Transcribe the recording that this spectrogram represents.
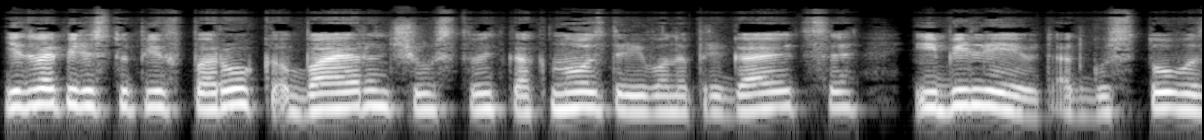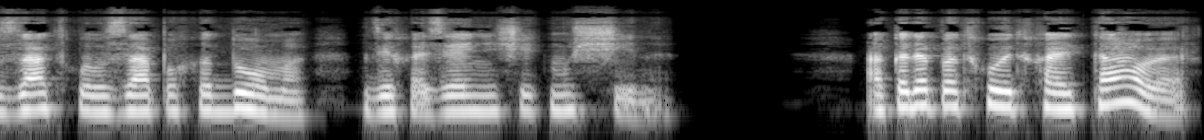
Едва переступив порог, Байрон чувствует, как ноздри его напрягаются и белеют от густого затхлого запаха дома, где хозяйничает мужчина. А когда подходит Хайтауэр,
